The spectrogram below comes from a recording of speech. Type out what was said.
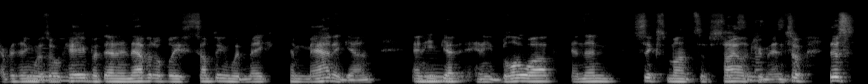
everything was Mm. okay but then inevitably something would make him mad again and he'd Mm. get and he'd blow up and then six months of silent treatment and so this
